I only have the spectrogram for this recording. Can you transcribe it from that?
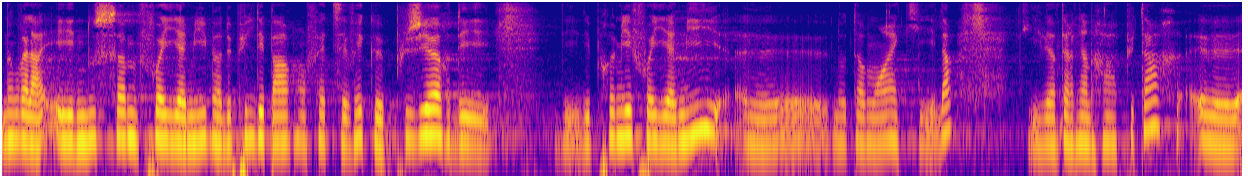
Donc voilà, et nous sommes foyers amis ben, depuis le départ. En fait, c'est vrai que plusieurs des, des, premiers foyers amis, euh, notamment un qui est là, qui interviendra plus tard, euh,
